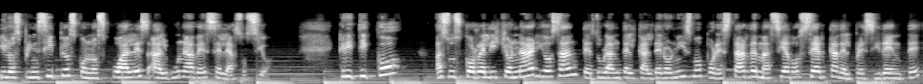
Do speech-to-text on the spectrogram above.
y los principios con los cuales alguna vez se le asoció. Criticó a sus correligionarios antes durante el calderonismo por estar demasiado cerca del presidente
